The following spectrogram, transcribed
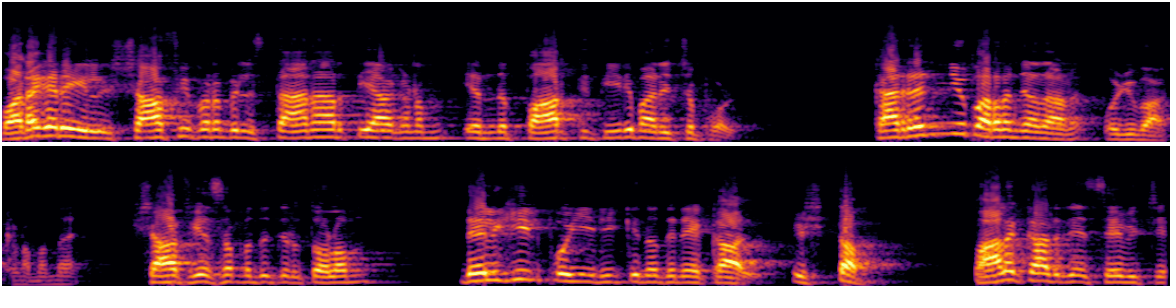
വടകരയിൽ ഷാഫി പറമ്പിൽ സ്ഥാനാർത്ഥിയാകണം എന്ന് പാർട്ടി തീരുമാനിച്ചപ്പോൾ കരഞ്ഞു പറഞ്ഞതാണ് ഒഴിവാക്കണമെന്ന്. ഷാഫിയെ സംബന്ധിച്ചിടത്തോളം ഡൽഹിയിൽ പോയി ഇരിക്കുന്നതിനേക്കാൾ ഇഷ്ടം പാലക്കാടിനെ സേവിച്ച്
